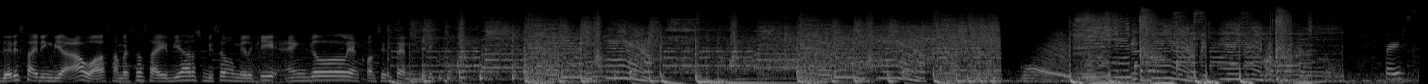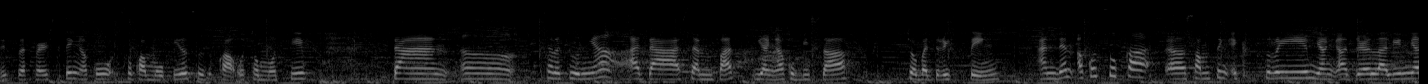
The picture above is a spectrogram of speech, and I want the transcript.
dari sliding dia awal sampai selesai, dia harus bisa memiliki angle yang konsisten. Jadi First, thing aku suka mobil, suka otomotif dan eh, sebetulnya ada sempat yang aku bisa coba drifting. And then aku suka eh, something extreme yang adrenalinnya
